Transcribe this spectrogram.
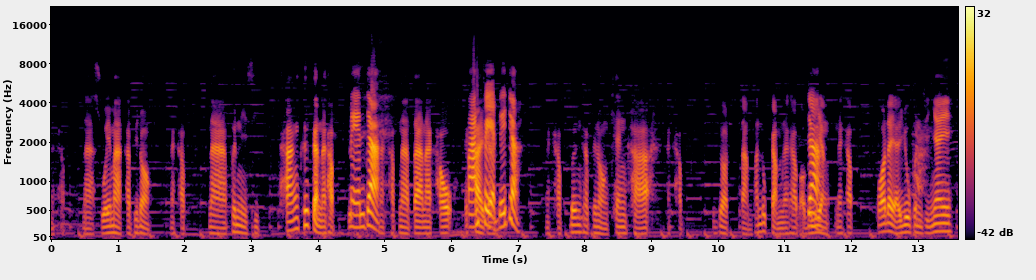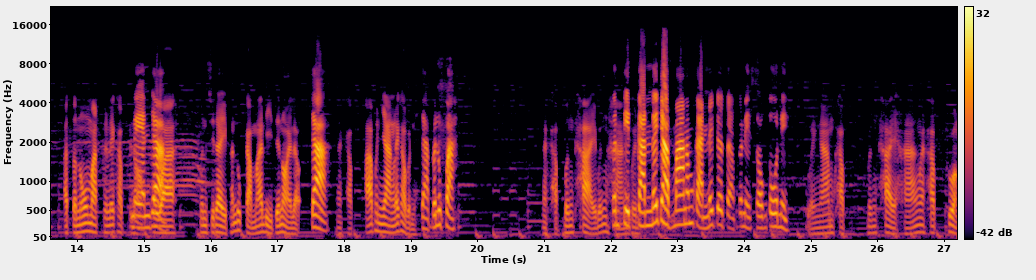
นะครับหน้าสวยมากครับพี่น้องนะครับหน้าเพิ่นนี่สิทั้งคือกันนะครับแมนจ้านะครับหน้าตาหน้าเขาคปานล้ายๆเฟกัดได้จ้านะครับเบิ้งครับพี่น้องแข้งขานะครับสุดยอดตามพันธุกรรมนะครับเอาไปจ้ะเลี้ยงนะครับเพราะได้อายุเพิ่นสิใหญ่อัตโนมัติเลยครับพี่องแม่นเพจ้ะราะว่าเพิ่นสิได้พันธุกรรมมาดีแต่น้อยแล้วจ้านะครับพาเพิ่นยางเลยครับบัดนี้จ้าไปลูกปะนะครับเบิ้งถ่ายเบิ้งหางเป็นติดพิ่กันได้จ้ามาน้ำกันได้จ้าจ้าตัวนี้สองตัวนี่สวยงามครับ เบื้องท้ายหางนะครับ ช่วง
